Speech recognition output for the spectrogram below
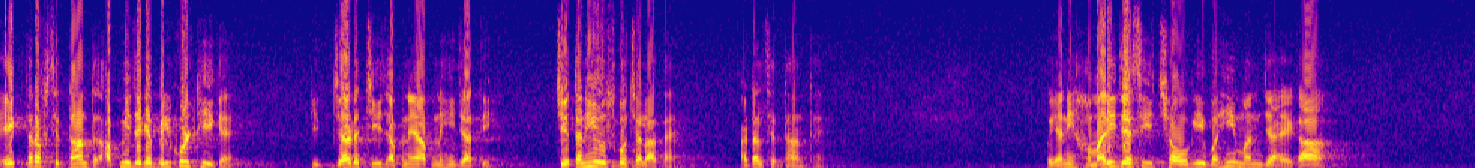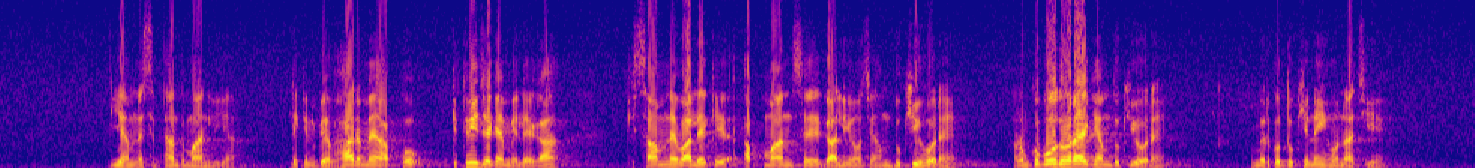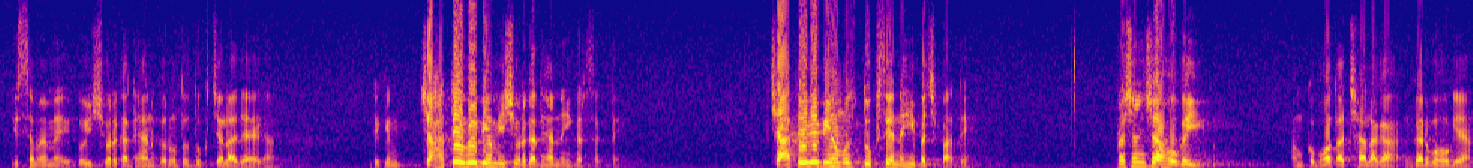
एक तरफ़ सिद्धांत अपनी जगह बिल्कुल ठीक है कि जड़ चीज़ अपने आप नहीं जाती, चेतन ही उसको चलाता है। अटल सिद्धांत है। तो यानी हमारी जैसी इच्छा होगी, वही मन जाएगा। ये हमने सिद्धांत मान लिया। लेकिन व्यवहार में आपको कितनी जगह मिलेगा कि सामने वाले के अपमान से, गालियों से हम दुखी हो रहे हैं और हमको बोध हो रहा है कि हम दुखी हो रहे हैं। मेरे को दुखी नहीं होना चाहिए। इस समय मैं कोई ईश्वर का ध्यान करूँ तो दुख चला जाएगा। लेकिन चाहते हुए भी हम ईश्वर का ध्यान नहीं कर सकते। चाहते हुए भी हम उस दुख से नहीं बच पाते। प्रशंसा हो गई। हमको बहुत अच्छा लगा। गर्व हो गया।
